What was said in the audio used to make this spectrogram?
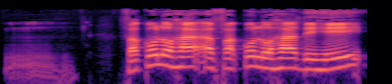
Hmm. Fakuluha fakulu hadhihi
